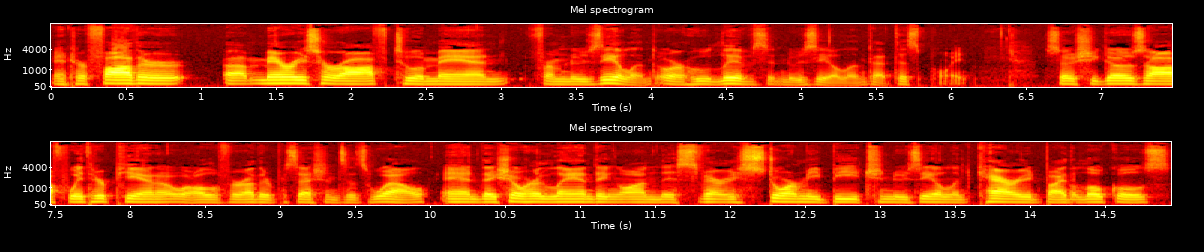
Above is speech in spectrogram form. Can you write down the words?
And her father uh, marries her off to a man from New Zealand, or who lives in New Zealand at this point. So she goes off with her piano, all of her other possessions as well, and they show her landing on this very stormy beach in New Zealand, carried by the locals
